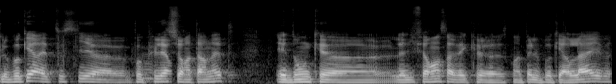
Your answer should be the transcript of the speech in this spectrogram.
Le poker est aussi populaire sur Internet. Et donc, euh, la différence avec euh, ce qu'on appelle le poker live,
